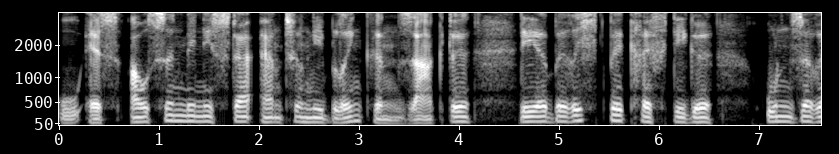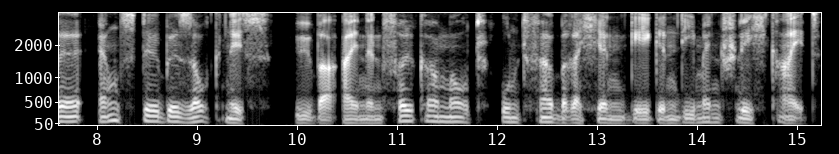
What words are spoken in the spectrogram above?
US-Außenminister Antony Blinken sagte, der Bericht bekräftige unsere ernste Besorgnis über einen Völkermord und Verbrechen gegen die Menschlichkeit.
